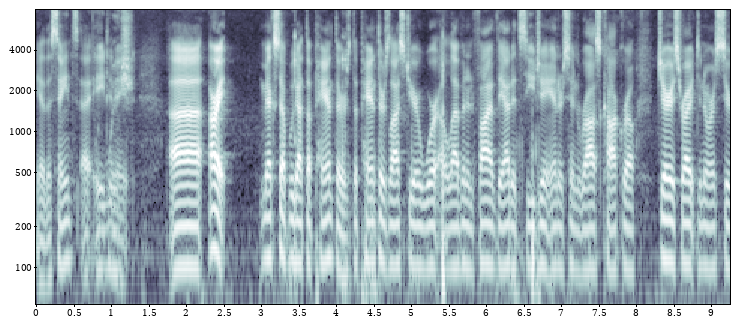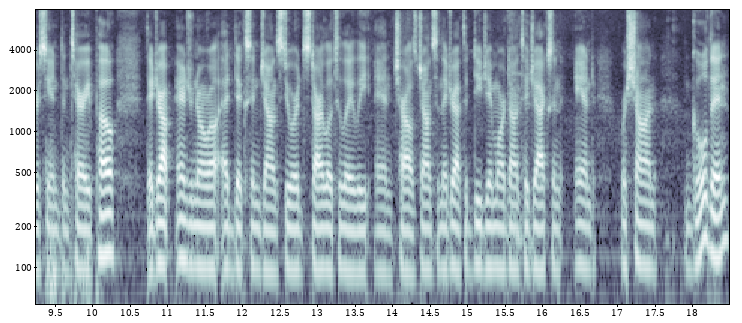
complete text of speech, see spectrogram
Yeah, the Saints at eight and eight. Uh, all right. Next up, we got the Panthers. The Panthers last year were eleven and five. They added C.J. Anderson, Ross Cockrell, Jarius Wright, Da'Norris Searcy, and Terry Poe. They dropped Andrew Norwell, Ed Dickson, John Stewart, Star Lotulelei, and Charles Johnson. They drafted D.J. Moore, Donte Jackson, and Rashaan Gaulden.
